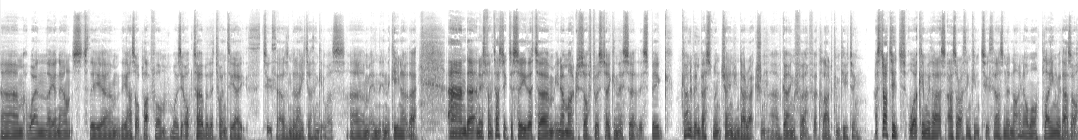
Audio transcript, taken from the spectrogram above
um, when they announced the um, the Azure platform. What was it October the twenty eighth, two thousand and eight? I think it was um, in in the keynote there, and uh, and it's fantastic to see that um, you know Microsoft was taking this uh, this big kind of investment changing direction of going for for cloud computing. I started working with Azure, I think, in 2009 or more, playing with Azure,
